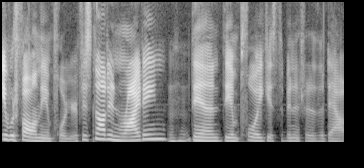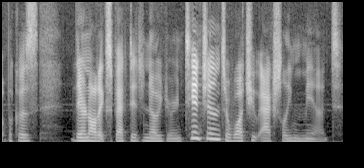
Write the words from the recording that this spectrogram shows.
it would fall on the employer if it's not in writing mm-hmm. then the employee gets the benefit of the doubt because they're not expected to know your intentions or what you actually meant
